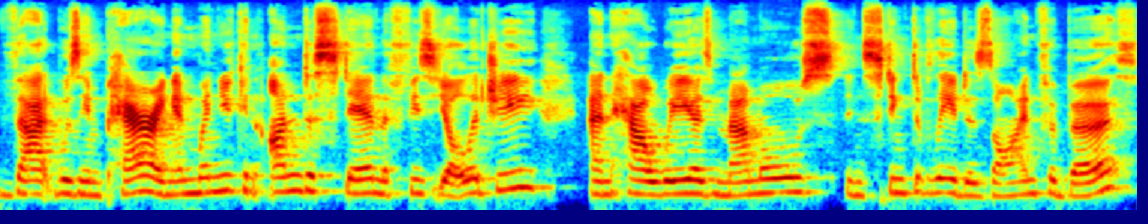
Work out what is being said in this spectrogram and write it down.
that was empowering. And when you can understand the physiology and how we as mammals instinctively are designed for birth,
